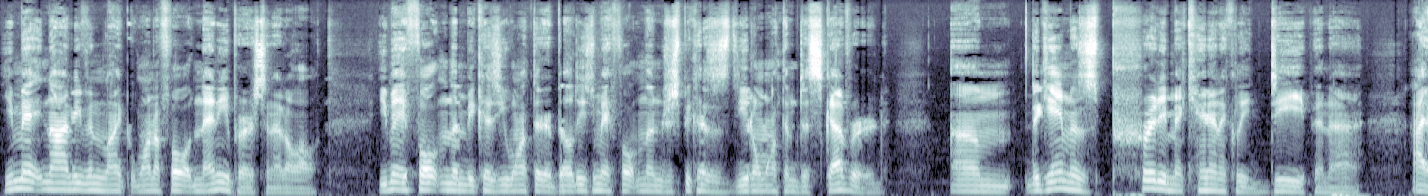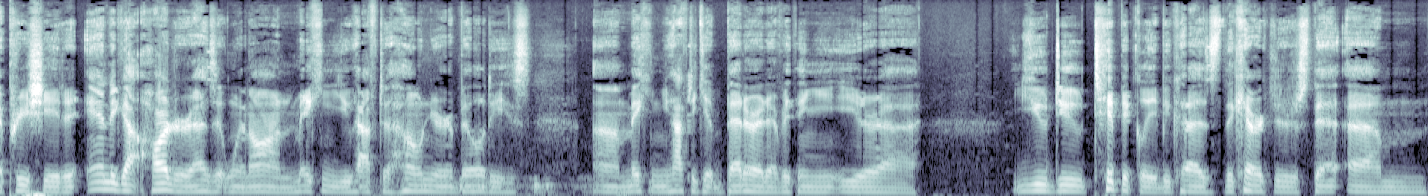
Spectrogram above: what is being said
You may not even like want to Fulton any person at all. You may Fulton them because you want their abilities. You may Fulton them just because you don't want them discovered. Um, the game is pretty mechanically deep, and uh, I appreciate it. And it got harder as it went on, making you have to hone your abilities, um, making you have to get better at everything you're uh, you do typically because the characters that um,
